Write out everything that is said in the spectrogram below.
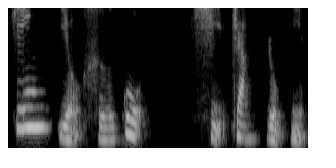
经有何过？起障入灭？”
